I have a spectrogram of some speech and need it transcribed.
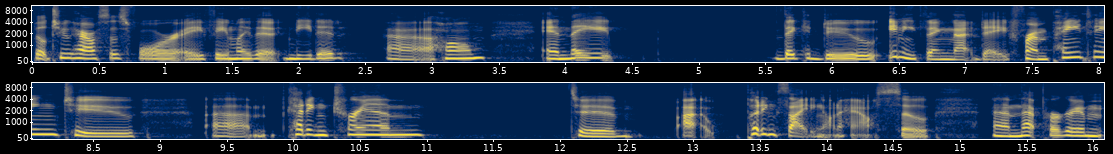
built two houses for a family that needed uh, a home and they they could do anything that day from painting to um, cutting trim to uh, putting siding on a house. So um, that program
